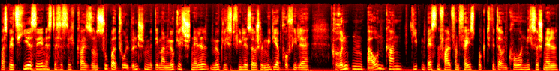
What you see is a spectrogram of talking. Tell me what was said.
Was wir jetzt hier sehen, ist, dass es sich quasi so ein Super-Tool wünschen, mit dem man möglichst schnell möglichst viele Social-Media-Profile gründen, bauen kann, die im besten Fall von Facebook, Twitter und Co. nicht so schnell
